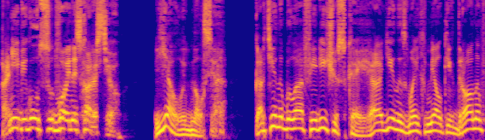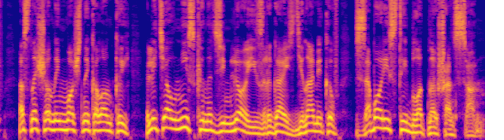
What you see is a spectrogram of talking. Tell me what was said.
Они бегут с удвоенной скоростью». Я улыбнулся. Картина была феерической, а один из моих мелких дронов, оснащенный мощной колонкой, летел низко над землей, изрыгая из динамиков забористый блатной шансон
